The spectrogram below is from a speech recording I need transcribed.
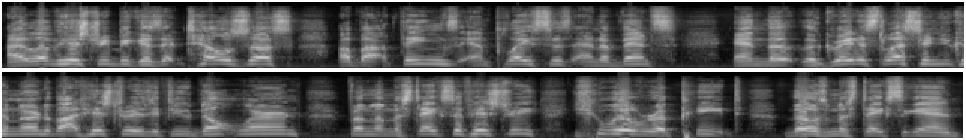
I love history because it tells us about things and places and events. And the, the greatest lesson you can learn about history is if you don't learn from the mistakes of history, you will repeat those mistakes again.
